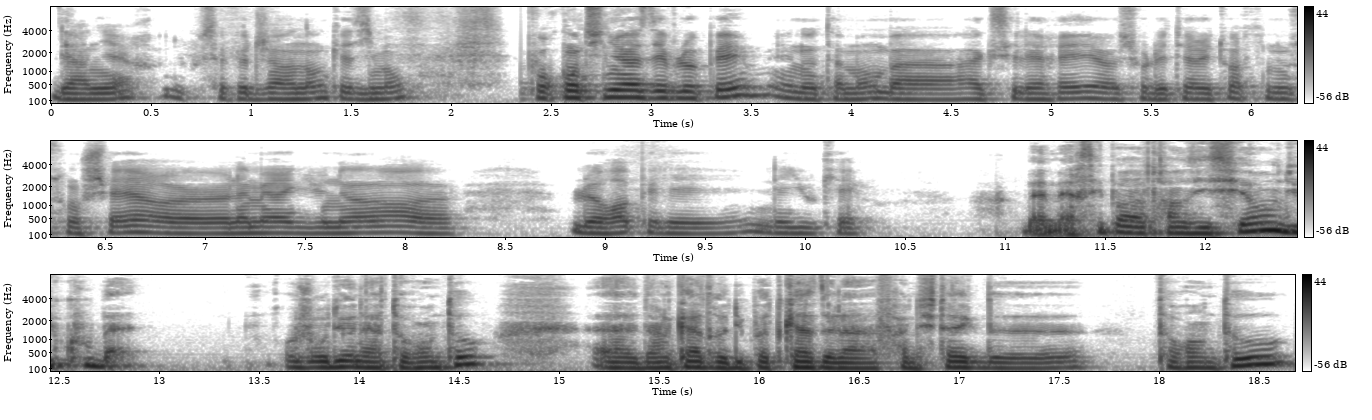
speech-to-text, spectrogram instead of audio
dernière. Du coup, ça fait déjà un an quasiment. Pour continuer à se développer et notamment bah, accélérer euh, sur les territoires qui nous sont chers, euh, l'Amérique du Nord, euh, l'Europe et les, UK. Ben, merci pour la transition. Du coup, ben, aujourd'hui, on est à Toronto, euh, dans le cadre du podcast de la French Tech de Toronto.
